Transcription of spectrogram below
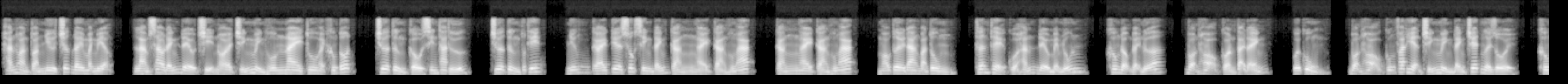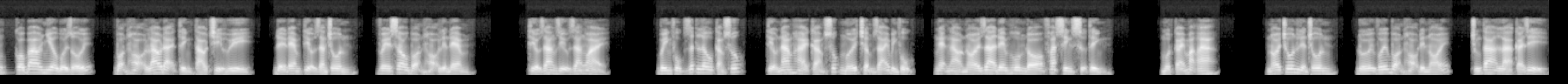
Hắn hoàn toàn như trước đây mạnh miệng, làm sao đánh đều chỉ nói chính mình hôm nay thu hoạch không tốt, chưa từng cầu xin tha thứ, chưa từng thút thít những cái kia x sinh đánh càng ngày càng hung ác, càng ngày càng hung ác, máu tươi đang bắn tung, thân thể của hắn đều mềm lún không động đậy nữa, bọn họ còn tại đánh, cuối cùng, bọn họ cũng phát hiện chính mình đánh chết người rồi, không có bao nhiêu bối rối, bọn họ lao đại tỉnh táo chỉ huy, để đem tiểu giang trôn về sau bọn họ liền đem tiểu giang dịu ra ngoài bình phục rất lâu cảm xúc, tiểu nam hải cảm xúc mới chậm rãi bình phục, nghẹn ngào nói ra đêm hôm đó phát sinh sự tình. Một cái mạng a. Nói trôn liền trôn đối với bọn họ đến nói, chúng ta là cái gì?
